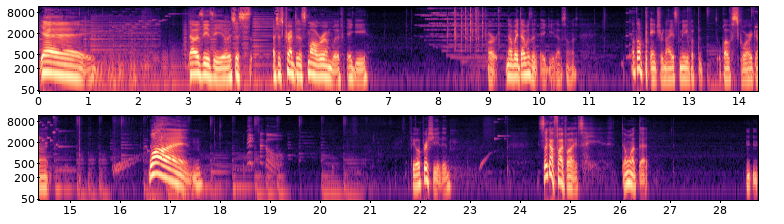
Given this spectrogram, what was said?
Yay! That was easy. It was just I was just cramped in a small room with Iggy. Or no wait, that wasn't Iggy, that was someone else. Oh, don't patronize me with the low score I got. One! Feel appreciated. Still got five lives. Don't want that. Mm -mm.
